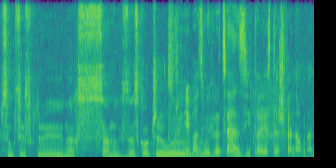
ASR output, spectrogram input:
sukces, który nas samych zaskoczył. Który nie ma złych recenzji, to jest też fenomen.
